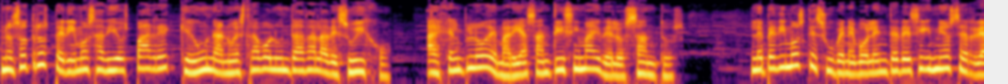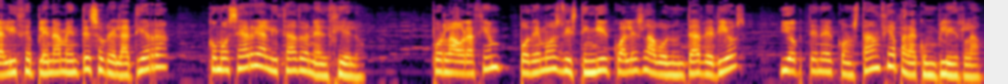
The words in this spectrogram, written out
Nosotros pedimos a Dios Padre que una nuestra voluntad a la de su Hijo, a ejemplo de María Santísima y de los santos. Le pedimos que su benevolente designio se realice plenamente sobre la tierra como se ha realizado en el cielo. Por la oración podemos distinguir cuál es la voluntad de Dios y obtener constancia para cumplirla.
